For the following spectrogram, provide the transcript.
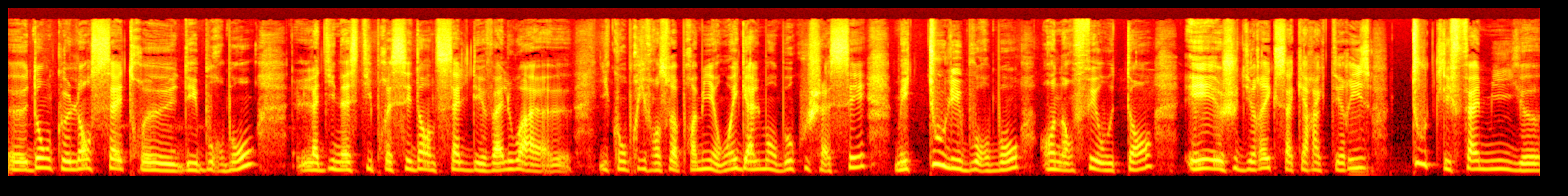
euh, donc euh, l'ancêtre euh, des Bourbons. La dynastie précédente, celle des Valois, euh, y compris François Ier, ont également beaucoup chassé, mais tous les Bourbons en ont fait autant. Et je dirais que ça caractérise toutes les familles euh,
